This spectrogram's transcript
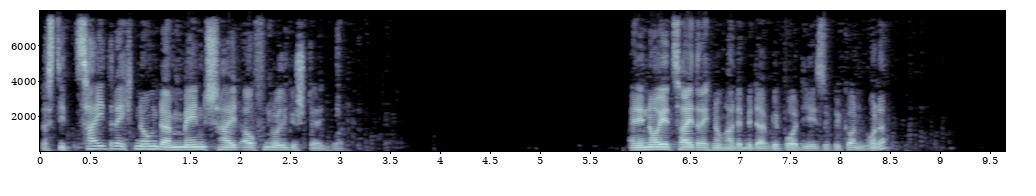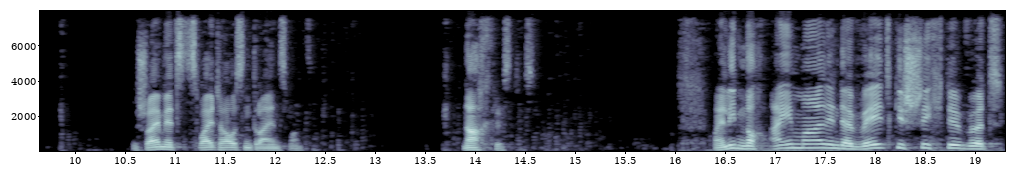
dass die Zeitrechnung der Menschheit auf Null gestellt wurde. Eine neue Zeitrechnung hatte mit der Geburt Jesu begonnen, oder? Wir schreiben jetzt 2023 nach Christus. Meine Lieben, noch einmal in der Weltgeschichte wird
